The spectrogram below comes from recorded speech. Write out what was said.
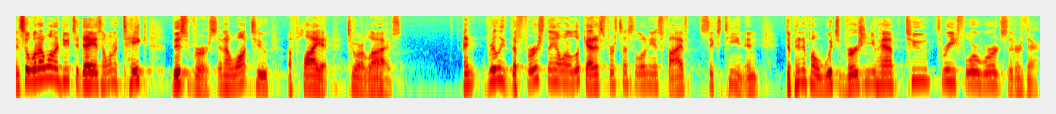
And so, what I want to do today is I want to take this verse and I want to apply it to our lives. And really, the first thing I want to look at is 1 Thessalonians 5 16. And depending upon which version you have, two, three, four words that are there.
